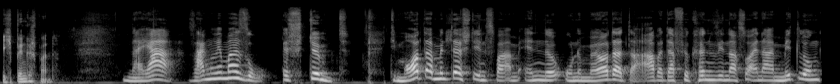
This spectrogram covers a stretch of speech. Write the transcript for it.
Ich bin gespannt. Naja, sagen wir mal so, es stimmt. Die Mordermittler stehen zwar am Ende ohne Mörder da, aber dafür können sie nach so einer Ermittlung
